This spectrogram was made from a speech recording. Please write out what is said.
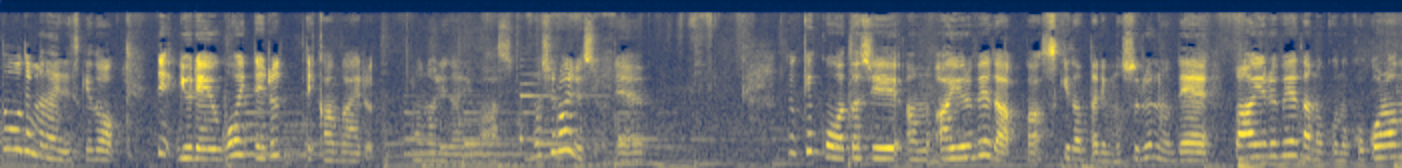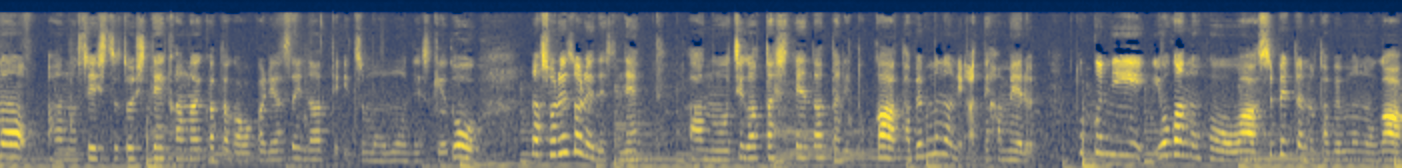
等でもないですけどで揺れ動いてるって考える。ものになります。面白いですよね。結構私あのアーユルベーダが好きだったりもするので、まあ、アーユルベーダのこの心のあの性質として考え方が分かりやすいなっていつも思うんですけど、まあ、それぞれですねあの違った視点だったりとか食べ物に当てはめる。特にヨガの方は全ての食べ物が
